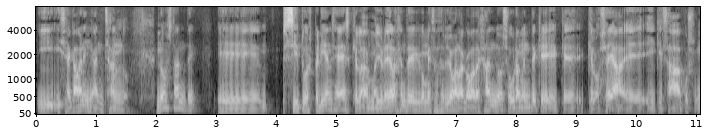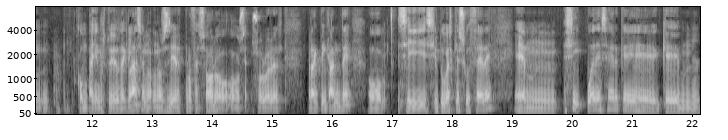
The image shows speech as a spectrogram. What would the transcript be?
y, se acaban enganchando. No obstante, eh, si tu experiencia es que la mayoría de la gente que comienza a hacer yoga la acaba dejando, seguramente que, lo sea. y quizá, pues, compañeros tuyos de clase, no, sé si eres profesor o, o solo eres practicante o si, si tú ves que sucede, eh, sí, puede ser que, que em,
